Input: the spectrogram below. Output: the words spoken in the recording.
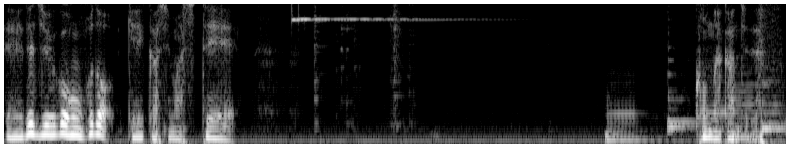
えー、で、15分ほど経過しまして、こんな感じです。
